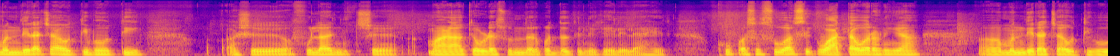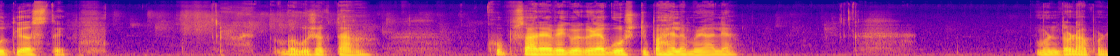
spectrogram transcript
मंदिराच्या अवतीभोवती असे फुलांचे माळा केवढ्या सुंदर पद्धतीने केलेल्या आहेत. खूप असं सुवासिक वातावरण या मंदिराच्या अवतीभोवती असते. बघू शकता खूप साऱ्या वेगवेगळ्या गोष्टी पाहायला मिळाल्या. म्हणतो ना आपण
